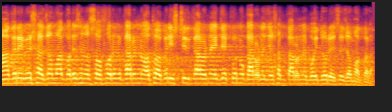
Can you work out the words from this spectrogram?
মাগরে বেশা জমা করেছেন সফরের কারণে অথবা বৃষ্টির কারণে, যে কোনো কারণে, যেসব কারণে বৈধ রয়েছে, জমা করা।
